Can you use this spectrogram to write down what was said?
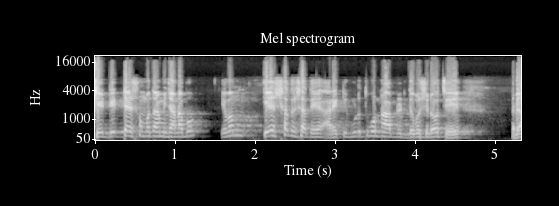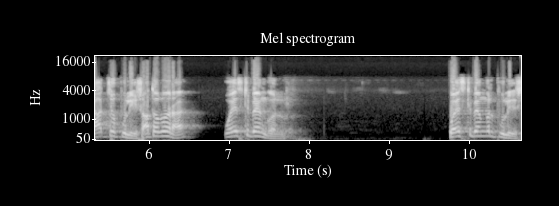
সেই ডেটটা সম্বন্ধে আমি জানাব। এবং এর সাথে সাথে আরেকটি গুরুত্বপূর্ণ আপডেট দেবো, সেটা হচ্ছে রাজ্য পুলিশ বন্ধুরা West Bengal West Bengal police,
